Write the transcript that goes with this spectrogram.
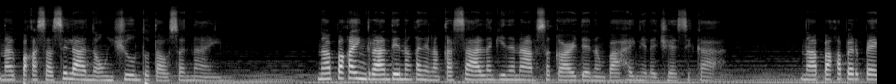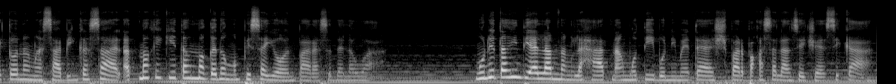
Nagpakasal sila noong June 2009. Napaka-ingrande ng kanilang kasal na ginanap sa garden ng bahay nila Jessica. Napaka-perpekto ng nasabing kasal at makikitang magandang umpisa yon para sa dalawa. Ngunit ang hindi alam ng lahat na ang motibo ni Mitesh para pakasalan si Jessica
